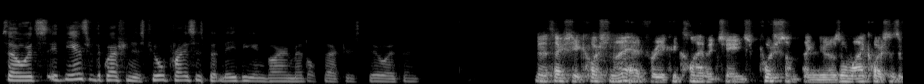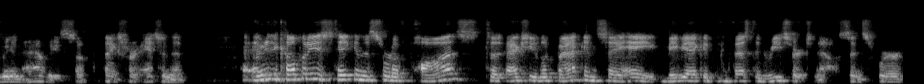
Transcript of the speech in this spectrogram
So it's it, the answer to the question is fuel prices, but maybe environmental factors too, I think. That's actually a question I had for you. Could climate change push something? You know, it was one of my questions if we didn't have these. So thanks for answering that. Have any of the companies taken this sort of pause to actually look back and say, hey, maybe I could invest in research now since we're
